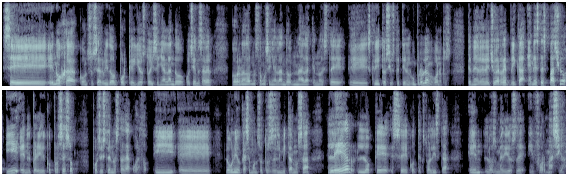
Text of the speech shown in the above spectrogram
se enoja con su servidor porque yo estoy señalando cuestiones. A ver, gobernador, no estamos señalando nada que no esté eh, escrito. Si usted tiene algún problema, bueno, pues tiene derecho de réplica en este espacio y en el periódico Proceso, por si usted no está de acuerdo. Y eh, lo único que hacemos nosotros es limitarnos a leer lo que se contextualiza en los medios de información.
